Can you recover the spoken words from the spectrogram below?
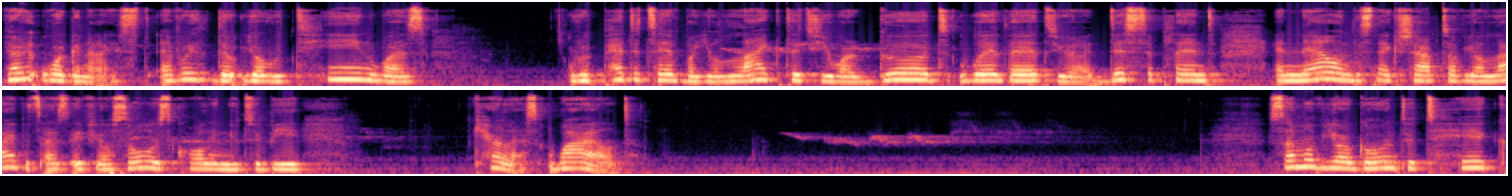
very organized. Every the, your routine was repetitive, but you liked it, you are good with it, you are disciplined. And now, in this next chapter of your life, it's as if your soul is calling you to be careless, wild. Some of you are going to take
